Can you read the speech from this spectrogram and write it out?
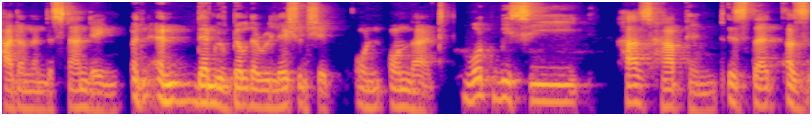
had an understanding. And, and then we've built a relationship on on that. What we see has happened is that as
